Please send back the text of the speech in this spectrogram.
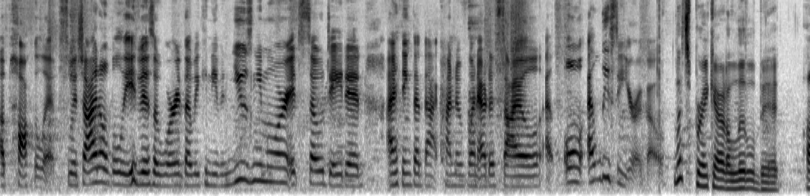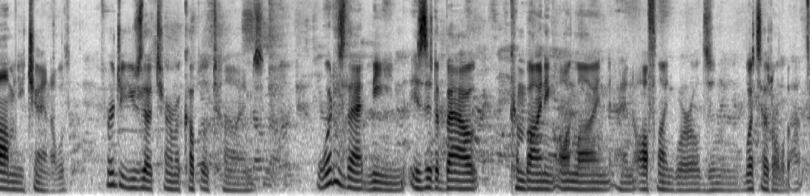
apocalypse, which I don't believe is a word that we can even use anymore. It's so dated. I think that that kind of went out of style at, oh, at least a year ago. Let's break out a little bit omni channel. I've heard you use that term a couple of times. What does that mean? Is it about combining online and offline worlds, and what's that all about?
